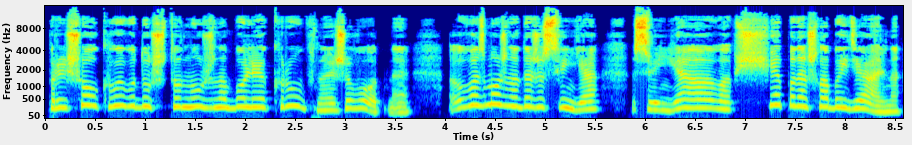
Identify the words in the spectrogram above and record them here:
Пришел к выводу, что нужно более крупное животное. Возможно, даже свинья. Свинья вообще подошла бы идеально.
